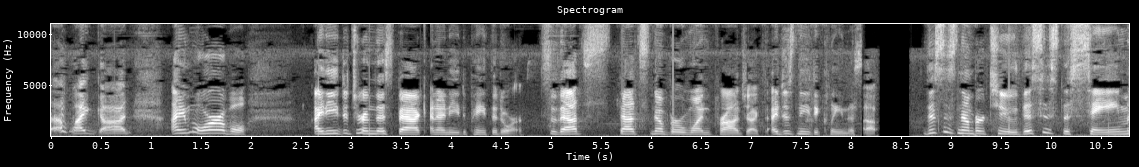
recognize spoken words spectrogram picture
oh my God, I'm horrible. I need to trim this back and I need to paint the door. So that's, that's number one project. I just need to clean this up. This is number two. This is the same.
